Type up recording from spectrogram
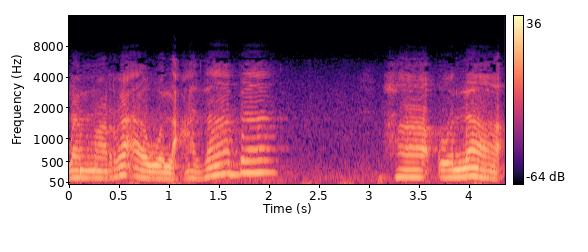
لما رأوا العذاب هؤلاء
